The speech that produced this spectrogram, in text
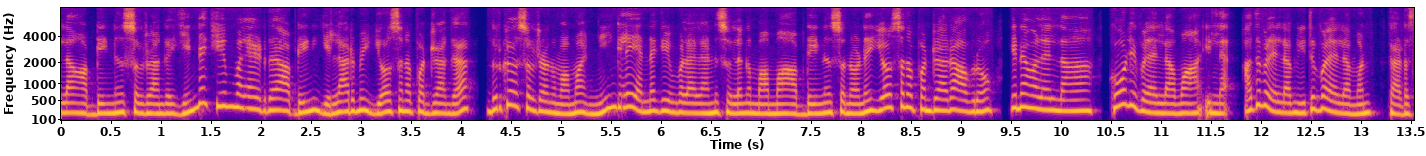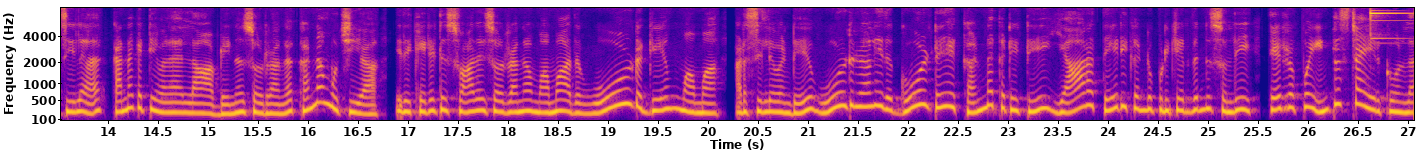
விளையாடலாம் அப்படின்னு சொல்றாங்க. என்ன கேம் விளையாடுது அப்படின்னு எல்லாருமே யோசனை பண்றாங்க. துர்கா சொல்றாங்க மாமா நீங்களே என்ன கேம் விளையாடலாம்னு சொல்லுங்க மாமா அப்படின்னு சொன்னோன்னே யோசனை பண்றாரு அவரும். என்ன விளையாடலாம்? கோழி விளையாடலாமா? இல்ல அது விளையாடலாம் இது விளையாடலாமான்னு கடைசியில கண்ணை கட்டி விளையாடலாம் அப்படின்னு சொல்றாங்க. கண்ணாமூச்சியா? இதை கேட்டுட்டு சுவாதி சொல்றாங்க மாமா அது ஓல்டு கேம் மாமா. கடைசியில வந்து ஓல்டுனால இது கோல்டு கண்ணை கட்டிட்டு யாரை தேடி கண்டுபிடிக்கிறதுன்னு சொல்லி தேடுறப்போ இன்ட்ரெஸ்டா இருக்கும்ல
